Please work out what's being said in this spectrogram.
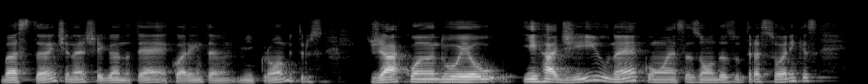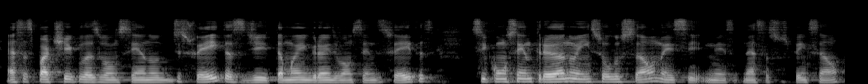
bastante, né? chegando até 40 micrômetros. Já quando eu irradio né, com essas ondas ultrassônicas, essas partículas vão sendo desfeitas, de tamanho grande vão sendo desfeitas, se concentrando em solução nesse, nessa suspensão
